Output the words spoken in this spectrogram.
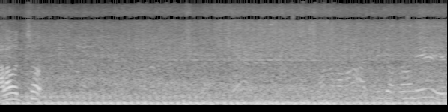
అలా వచ్చాం. హ్మ్,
